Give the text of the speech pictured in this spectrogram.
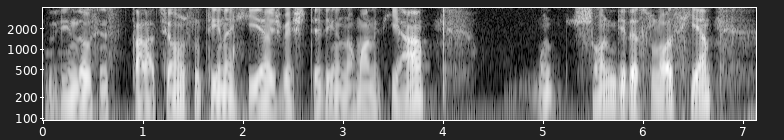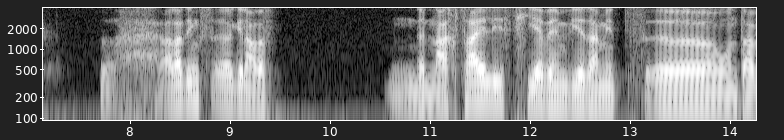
Windows Installationsroutine hier. Ich bestätige nochmal mit Ja. Und schon geht es los hier. Äh, allerdings, äh, genau, das der Nachteil ist hier, wenn wir damit äh, unter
